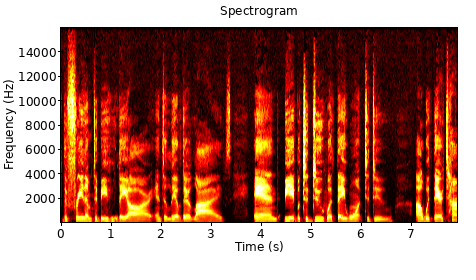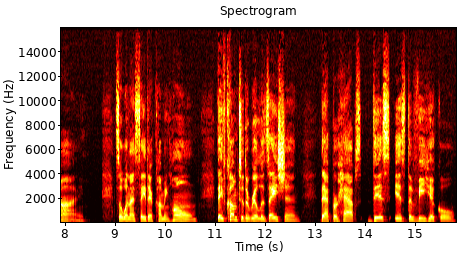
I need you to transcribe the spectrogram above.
the freedom to be who they are and to live their lives and be able to do what they want to do uh, with their time so when I say they're coming home, they've come to the realization that perhaps this is the vehicle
